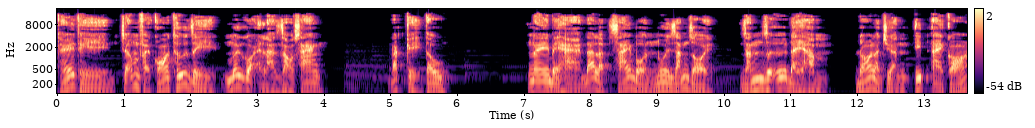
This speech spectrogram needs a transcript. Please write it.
thế thì trẫm phải có thứ gì mới gọi là giàu sang? Đắc kỷ tâu. Nay bệ hạ đã lập sái bồn nuôi rắn rồi, rắn giữ đầy hầm. Đó là chuyện ít ai có.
